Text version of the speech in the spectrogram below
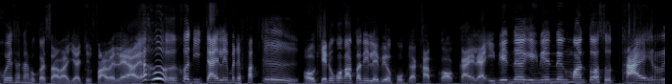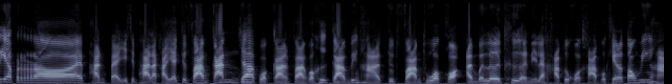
เควสเท่าผมก็สามารถย้ายจุดฟาร์มไว้แล้วเฮ้ยก็ดีใจเลยไม่ได้ฟักเกอร์โอเคทุกคนครับตอนนี้เลเวลผมนะครับก็ไก่แล้วอีกนิดนึงอีกนิดนึงมอนตัวสุดท้ายเรียบร้อยพันแปดยี่สิบห้าราคาย้ายจุดฟาร์มกัน ยากกว่าการฟาร์มก็คือการวิ่งหาจุดฟาร์มทั่วเกาะอันเบลเลอร์เทือนนี่แหละครับทุกคนครับโอเคเราต้องวิ่งหา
